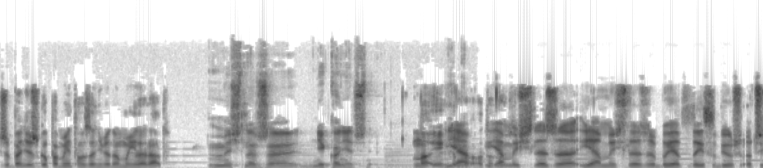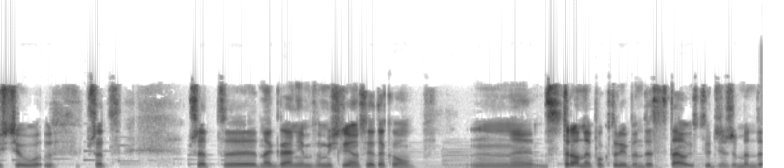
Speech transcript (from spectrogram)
Że będziesz go pamiętał za nie wiadomo ile lat? Myślę, że niekoniecznie. No, ja, ja myślę, że ja myślę, że bo ja tutaj sobie już oczywiście przed, przed e, nagraniem wymyśliłem sobie taką stronę, po której będę stał i stwierdziłem, że będę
